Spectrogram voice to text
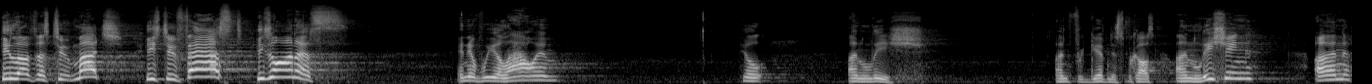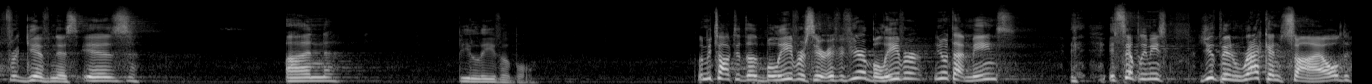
He loves us too much. He's too fast. He's on us. And if we allow him, he'll unleash unforgiveness because unleashing unforgiveness is unbelievable. Let me talk to the believers here. If, if you're a believer, you know what that means? It simply means you've been reconciled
